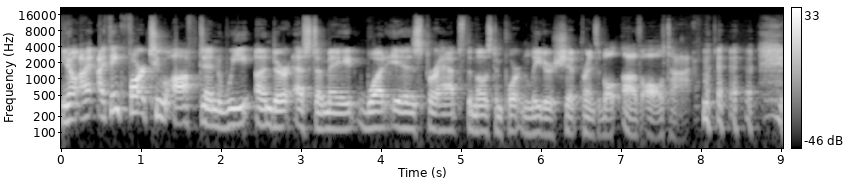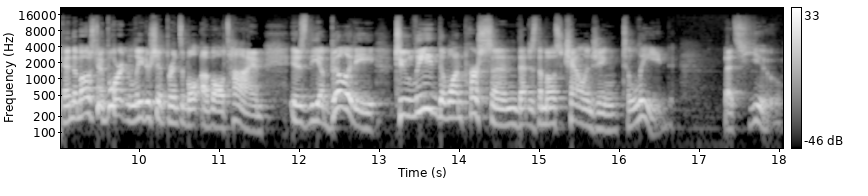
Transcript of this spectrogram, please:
You know, I, I, think far too often we underestimate what is perhaps the most important leadership principle of all time. and the most important leadership principle of all time is the ability to lead the one person that is the most challenging to lead. That's you.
